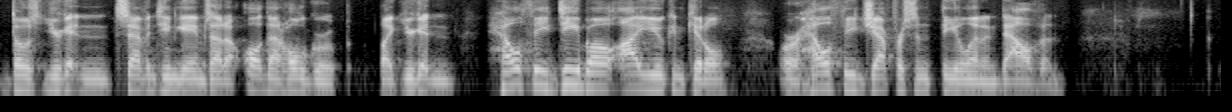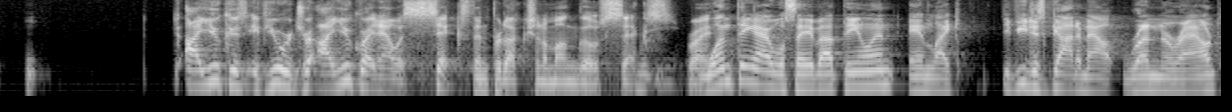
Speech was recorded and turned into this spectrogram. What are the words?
those you're getting 17 games out of all that whole group. Like you're getting healthy Deebo, Aiyuk, and Kittle, or healthy Jefferson, Thielen, and Dalvin. Aiyuk is if you were Aiyuk right now is sixth in production among those six. Right. One thing I will say about Thielen, and like if you just got him out running around,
